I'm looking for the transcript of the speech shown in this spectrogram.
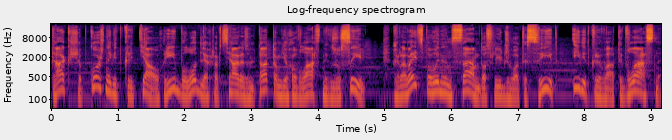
так, щоб кожне відкриття у грі було для гравця результатом його власних зусиль. Гравець повинен сам досліджувати світ і відкривати власне.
